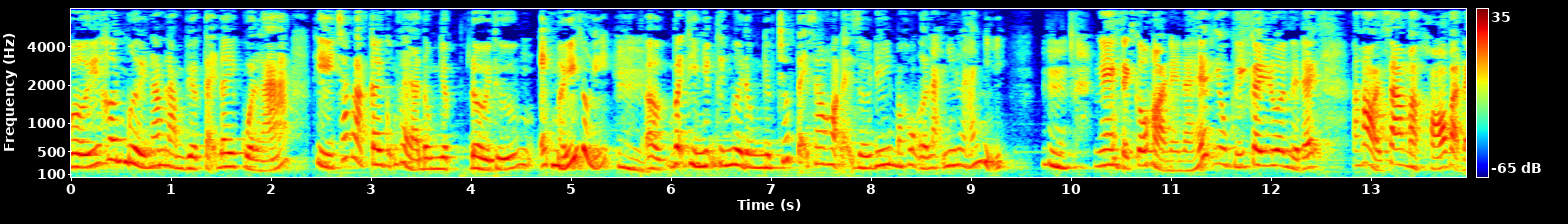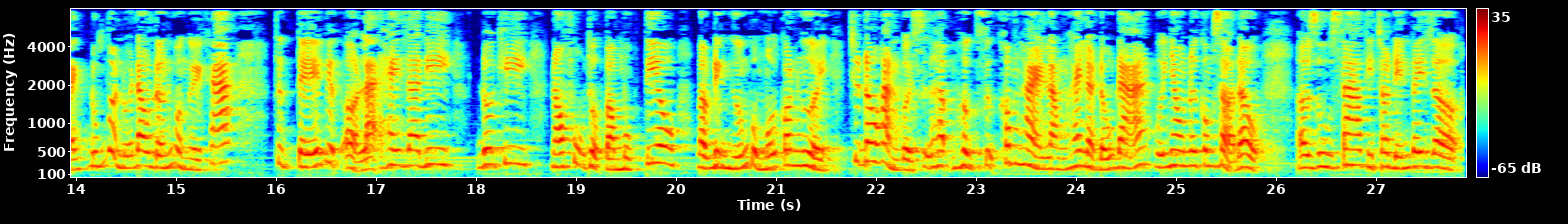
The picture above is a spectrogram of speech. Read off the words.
với hơn 10 năm làm việc tại đây của lá thì chắc là cây cũng phải là đồng nghiệp đời thứ F mấy rồi ý. Ừ. Ờ, vậy thì những cái người đồng nghiệp trước tại sao họ lại rời đi mà không ở lại như lá nhỉ? Ừ, nghe cái câu hỏi này là hết yêu quý cây luôn rồi đấy hỏi sao mà khó và đánh đúng vào nỗi đau đớn của người khác Thực tế việc ở lại hay ra đi đôi khi nó phụ thuộc vào mục tiêu, vào định hướng của mỗi con người, chứ đâu hẳn bởi sự hậm hực, sự không hài lòng hay là đấu đá với nhau nơi công sở đâu. À, dù sao thì cho đến bây giờ,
